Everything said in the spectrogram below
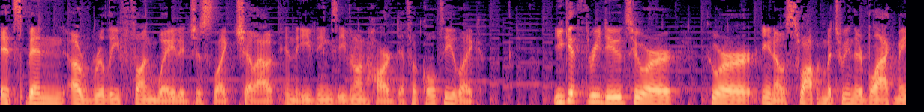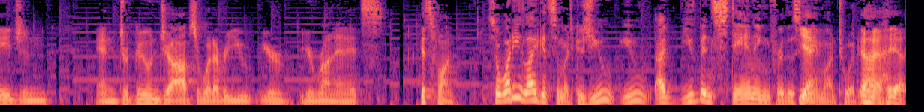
it's been a really fun way to just like chill out in the evenings, even on hard difficulty. Like you get three dudes who are who are you know swapping between their black mage and and dragoon jobs or whatever you you're you're running. It's it's fun. So why do you like it so much? Because you you I, you've been standing for this Yeah. game on Twitter. Yeah, yeah.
